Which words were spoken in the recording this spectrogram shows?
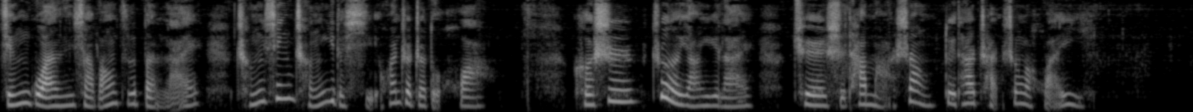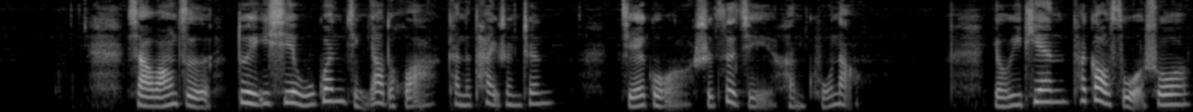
尽管小王子本来诚心诚意的喜欢着这朵花，可是这样一来，却使他马上对他产生了怀疑。小王子对一些无关紧要的话看得太认真，结果使自己很苦恼。有一天，他告诉我说：“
